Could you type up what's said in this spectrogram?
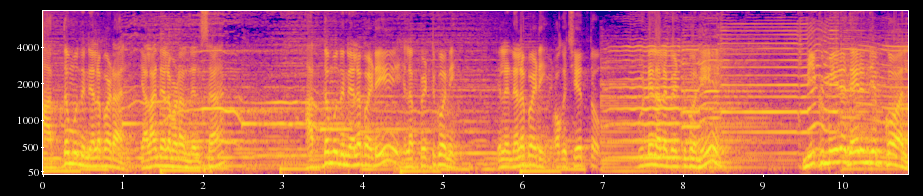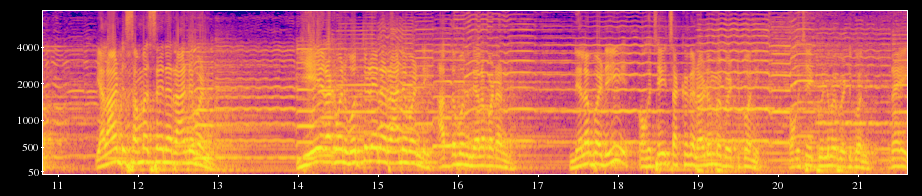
ఆ అద్దం ముందు నిలబడాలి. ఎలా నిలబడాలి తెలుసా? అద్దం ముందు నిలబడి ఇలా పెట్టుకొని ఇలా నిలబడి ఒక చేత్తో గుండె నిలబెట్టుకొని పెట్టుకొని మీకు మీరే ధైర్యం చెప్పుకోవాలి. ఎలాంటి సమస్య అయినా రానివ్వండి. ఏ రకమైన ఒత్తిడైనా రానివ్వండి. అద్దం ముందు నిలబడండి. నిలబడి ఒక చేయి చక్కగా నడుమ పెట్టుకొని ఒక చేయి గుండె పెట్టుకొని రై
